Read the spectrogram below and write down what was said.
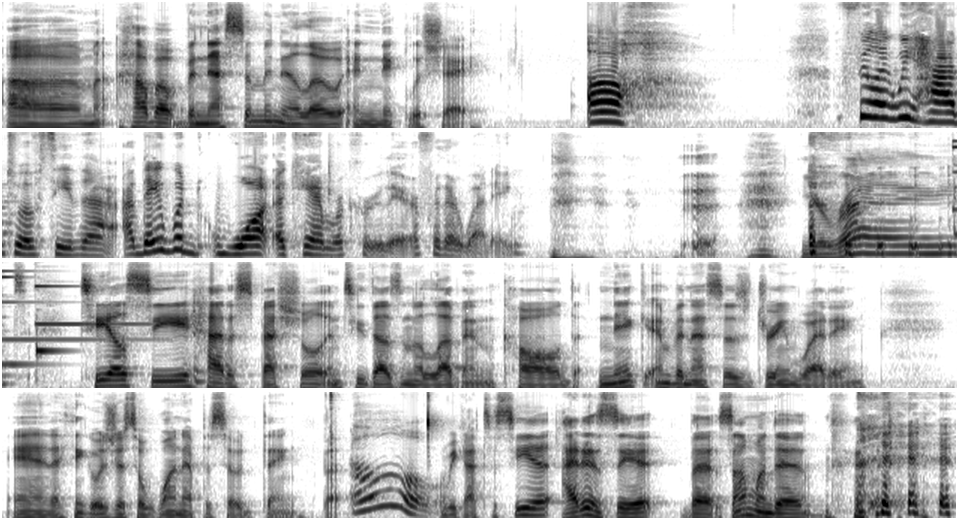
Um, how about Vanessa Minnillo and Nick Lachey? Oh, I feel like we had to have seen that. They would want a camera crew there for their wedding. You're right. TLC had a special in 2011 called Nick and Vanessa's Dream Wedding. And I think it was just a one episode thing, but Oh, we got to see it. I didn't see it, but someone did.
